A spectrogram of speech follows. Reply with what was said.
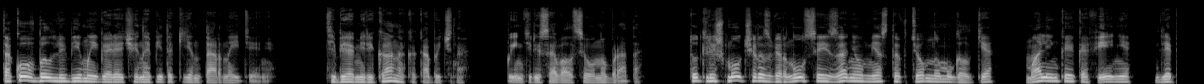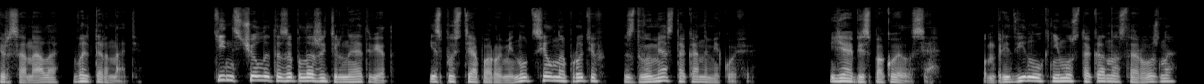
Таков был любимый горячий напиток янтарной тени. «Тебе американо, как обычно?» — поинтересовался он у брата. Тот лишь молча развернулся и занял место в темном уголке маленькой кофейни для персонала в альтернате. Тинь счел это за положительный ответ — и спустя пару минут сел напротив с двумя стаканами кофе. Я беспокоился. Он придвинул к нему стакан осторожно,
